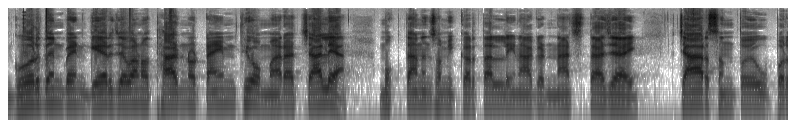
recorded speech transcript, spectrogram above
ગોવર્ધનભાઈ ઘેર જવાનો થાળનો ટાઈમ થયો. મહારાજ ચાલ્યા. મુક્તાનંદ સ્વામી કરતાલ લઈને આગળ નાચતા જાય. ચાર સંતોએ ઉપર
